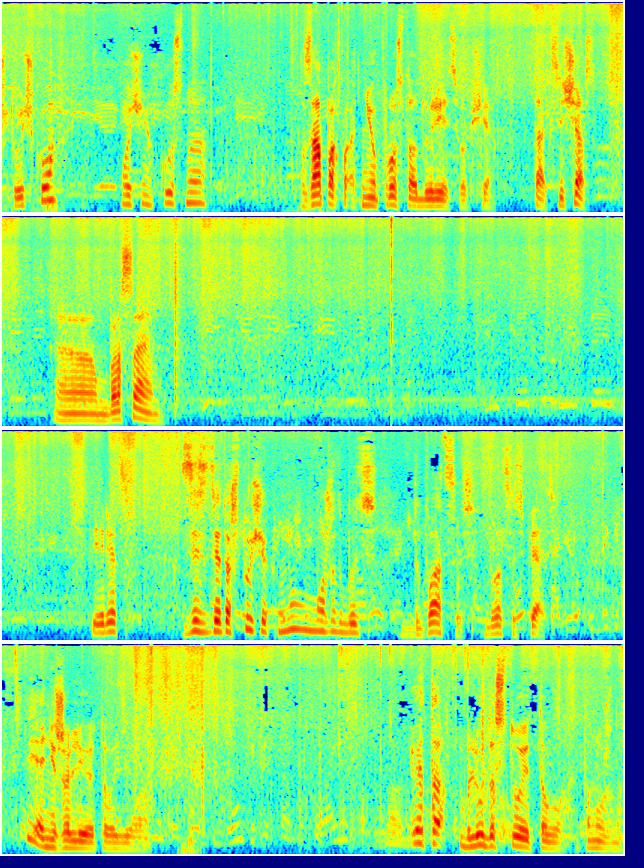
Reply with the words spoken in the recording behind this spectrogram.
штучку. Очень вкусную. Запах от нее просто одуреть вообще. Так, сейчас Э, бросаем перец. Здесь где-то штучек, ну, может быть, 20-25. Я не жалею этого дела. Это блюдо стоит того, это нужно.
